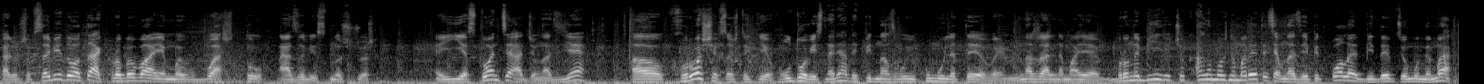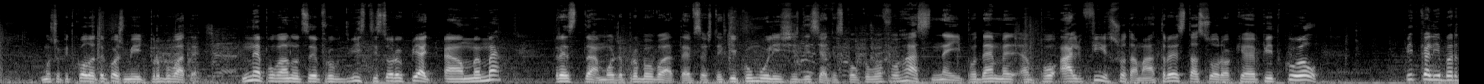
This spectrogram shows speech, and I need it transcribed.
кажучи, все відео так пробиваємо в башту. А звісно, що ж, є стонця, адже в нас є. А, хороші все ж таки голдові снаряди під назвою кумулятиви. На жаль, немає бронебійочок, але можна миритися. В нас є підколи, біди в цьому нема. Тому що підколи також вміють пробувати непогану цифру в 245 АММ. 300 може пробивати все ж таки кумулі 60 осколково фугас. Неї по, деме, по альфі, що там, а 340 підкол. Під калібр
